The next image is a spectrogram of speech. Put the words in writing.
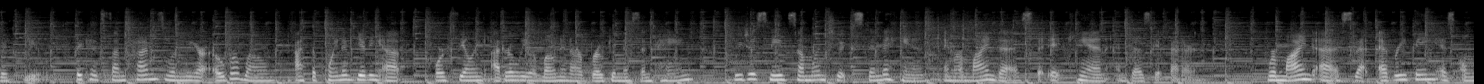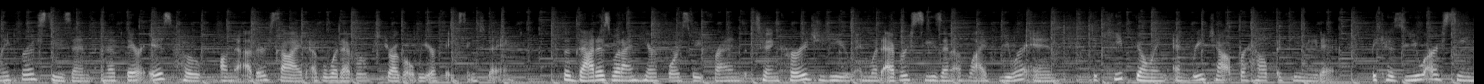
with you because sometimes when we are overwhelmed at the point of giving up or feeling utterly alone in our brokenness and pain, we just need someone to extend a hand and remind us that it can and does get better. Remind us that everything is only for a season and that there is hope on the other side of whatever struggle we are facing today. So, that is what I'm here for, sweet friend, to encourage you in whatever season of life you are in to keep going and reach out for help if you need it, because you are seen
